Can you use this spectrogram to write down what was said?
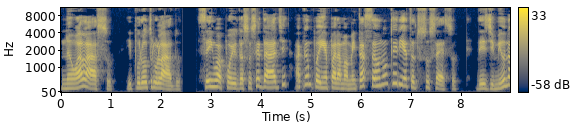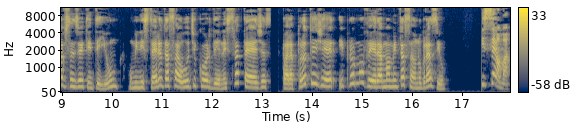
não há laço. E por outro lado, sem o apoio da sociedade, a campanha para a amamentação não teria tanto sucesso. Desde 1981, o Ministério da Saúde coordena estratégias para proteger e promover a amamentação no Brasil. E Selma,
